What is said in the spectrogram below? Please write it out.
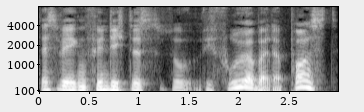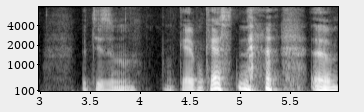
Deswegen finde ich das so wie früher bei der Post mit diesem gelben Kästen. ähm,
